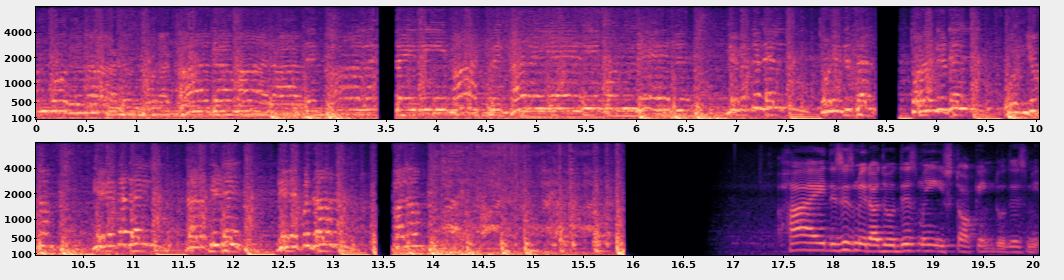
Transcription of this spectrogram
காலம் ஒரு நாளும் உனக்காக மாறாது. காலத்தை நீ மாற்று கரையேறி முன்னேறு. நிமிடத்தில் துணிந்து செல் தொடங்குதில் உன் யுகம் நினைத்ததை நடத்திடு நினைப்புதான் பலம். Hi this is me Raju this me is talking to this me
